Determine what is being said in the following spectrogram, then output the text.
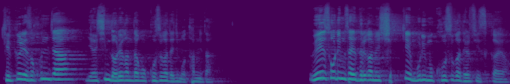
길거리에서 혼자 열심히 노력한다고 고수가 되지 못합니다. 왜 소림사에 들어가면 쉽게 무리묵 고수가 될 수 있을까요?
